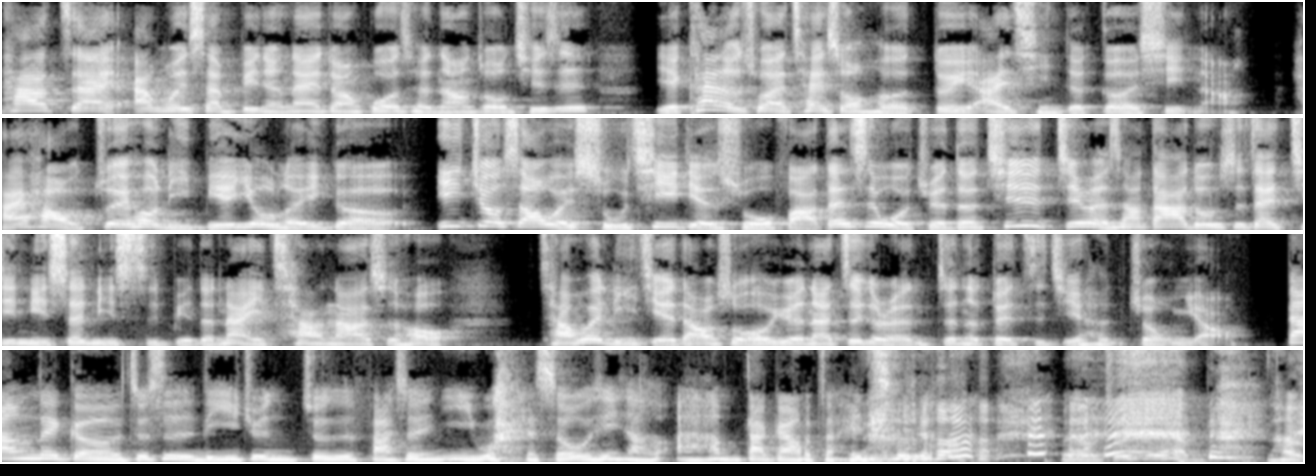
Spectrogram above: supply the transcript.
他在安慰善斌的那一段过程当中，其实也看得出来蔡松和对爱情的个性啊。还好最后里边用了一个依旧稍微俗气一点说法，但是我觉得其实基本上大家都是在经历生离死别的那一刹那的时候，才会理解到说哦，原来这个人真的对自己很重要。当那个就是李义俊就是发生意外的时候，我心想说啊，他们大概要在一起了。没有，就是很很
